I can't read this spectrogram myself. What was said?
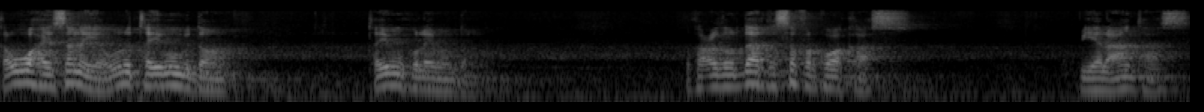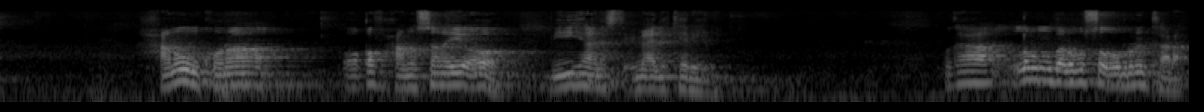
Ka uu haysanaya unu tayamumi doona tayamumku la iman doona marka cudurdaarka safarka waa kaas. Biyo la'aantaas. Xanuunkuna oo qof xanuunsanaya oo biyihii aan isticmaali karayn marka laban baa lagu soo ururin karaa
